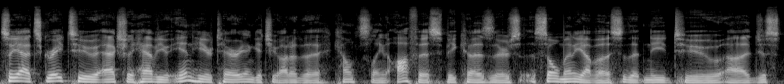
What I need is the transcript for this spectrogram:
So yeah, it's great to actually have you in here, Terry, and get you out of the counseling office because there's so many of us that need to uh, just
